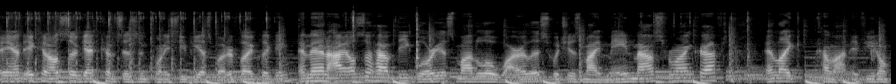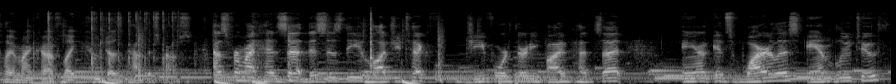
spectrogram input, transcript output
and it can also get consistent 20 CPS butterfly clicking. And then I also have the Glorious Model Wireless, which is my main mouse for Minecraft. And like, come on, if you don't play Minecraft, like who doesn't have this mouse? As for my headset, this is the Logitech G435 headset, and it's wireless and Bluetooth,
